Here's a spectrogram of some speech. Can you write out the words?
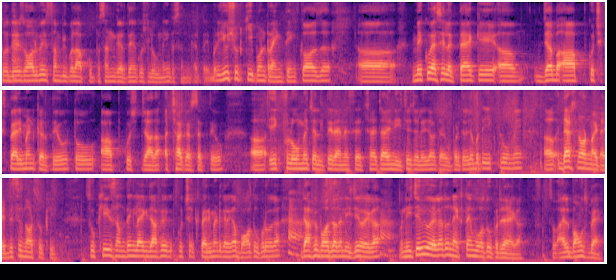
so there is always some people आपको पसंद करते हैं कुछ लोग नहीं पसंद करते but you should keep on trying things because मेरे को ऐसे लगता है कि uh, जब आप कुछ एक्सपेरिमेंट करते हो तो आप कुछ ज़्यादा अच्छा कर सकते हो। Uh, एक फ्लो में चलते रहने से अच्छा है चाहे नीचे चले जाओ चाहे ऊपर चले जाओ बट एक फ्लो में that's not my type this is not Sukhe Sukhe something लाइक या फिर कुछ एक्सपेरिमेंट करेगा बहुत ऊपर होगा या फिर बहुत ज़्यादा नीचे होएगा। नीचे भी होएगा तो नेक्स्ट टाइम बहुत ऊपर जाएगा। So I will bounce back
